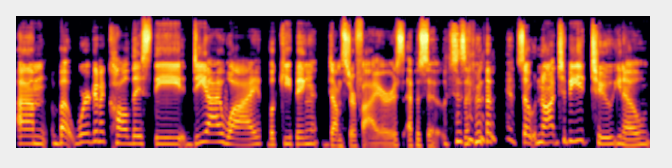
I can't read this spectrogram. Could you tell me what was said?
Um, but we're gonna call this the DIY bookkeeping dumpster fires episodes. so not to be too, you know,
